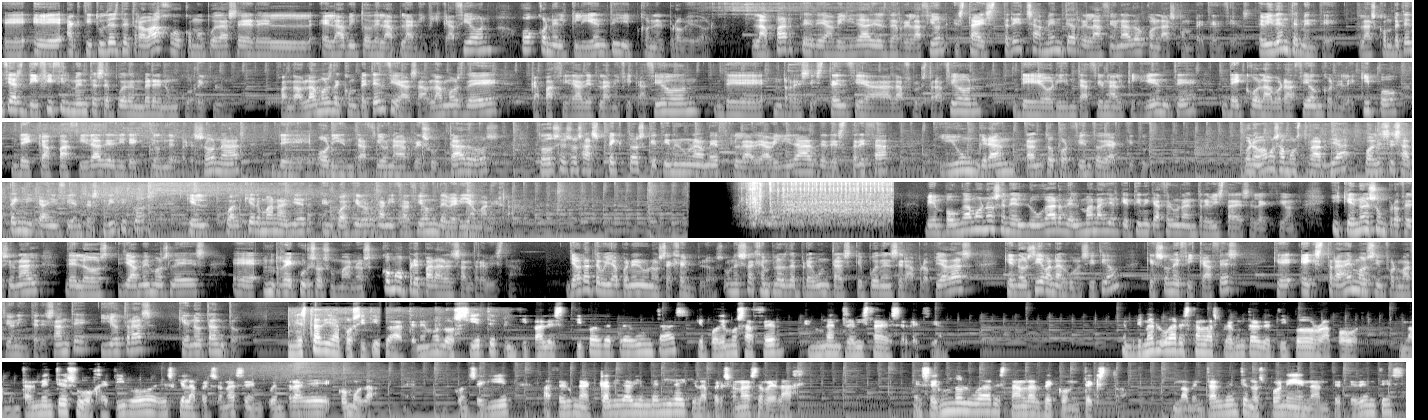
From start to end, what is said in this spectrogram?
eh, eh, actitudes de trabajo como pueda ser el hábito de la planificación o con el cliente y con el proveedor la parte de habilidades de relación está estrechamente relacionado con las competencias. Evidentemente, las competencias difícilmente se pueden ver en un currículum. Cuando hablamos de competencias, hablamos de capacidad de planificación, de resistencia a la frustración, de orientación al cliente, de colaboración con el equipo, de capacidad de dirección de personas, de orientación a resultados, todos esos aspectos que tienen una mezcla de habilidad, de destreza y un gran tanto por ciento de actitud. Bueno, vamos a mostrar ya cuál es esa técnica de incidentes críticos que cualquier manager en cualquier organización debería manejar. Bien, pongámonos en el lugar del manager que tiene que hacer una entrevista de selección y que no es un profesional de los, llamémosles, eh, recursos humanos. ¿Cómo preparar esa entrevista? Y ahora te voy a poner unos ejemplos, unos ejemplos de preguntas que pueden ser apropiadas, que nos llevan a algún sitio, que son eficaces, que extraemos información interesante y otras que no tanto. En esta diapositiva tenemos los siete principales tipos de preguntas que podemos hacer en una entrevista de selección. En primer lugar están las preguntas de tipo rapport. Fundamentalmente su objetivo es que la persona se encuentre cómoda, conseguir hacer una cálida bienvenida y que la persona se relaje. En segundo lugar están las de contexto. Fundamentalmente nos pone en antecedentes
